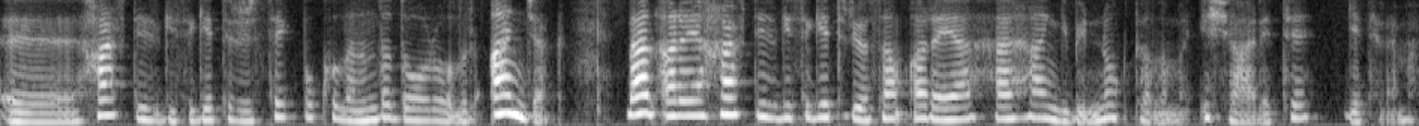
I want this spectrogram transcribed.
e, harf dizgisi getirirsek bu kullanımda doğru olur. Ancak ben araya harf dizgisi getiriyorsam araya herhangi bir noktalama işareti getiremem.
